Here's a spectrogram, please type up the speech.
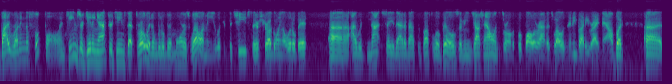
by running the football. And teams are getting after teams that throw it a little bit more as well. I mean, you look at the Chiefs; they're struggling a little bit. Uh, I would not say that about the Buffalo Bills. I mean, Josh Allen's throwing the football around as well as anybody right now. But uh,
